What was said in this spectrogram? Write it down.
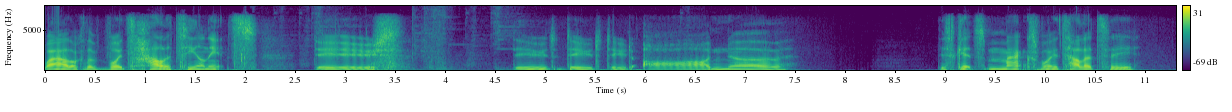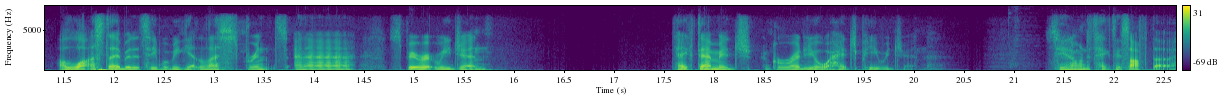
Wow, look at the vitality on it. Dude. Dude, dude, dude. Oh, no. This gets max vitality, a lot of stability, but we get less sprints and uh, spirit regen. Take damage, gradual HP regen. See, I don't want to take this off though.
